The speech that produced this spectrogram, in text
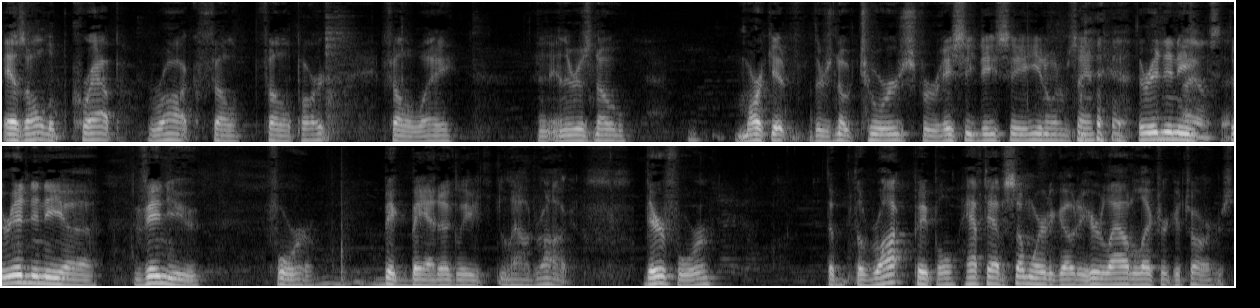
as all the crap rock fell fell apart, fell away, and, and there is no market. There's no tours for ACDC. You know what I'm saying? there isn't any. There isn't any uh, venue for big, bad, ugly, loud rock. Therefore, the the rock people have to have somewhere to go to hear loud electric guitars,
